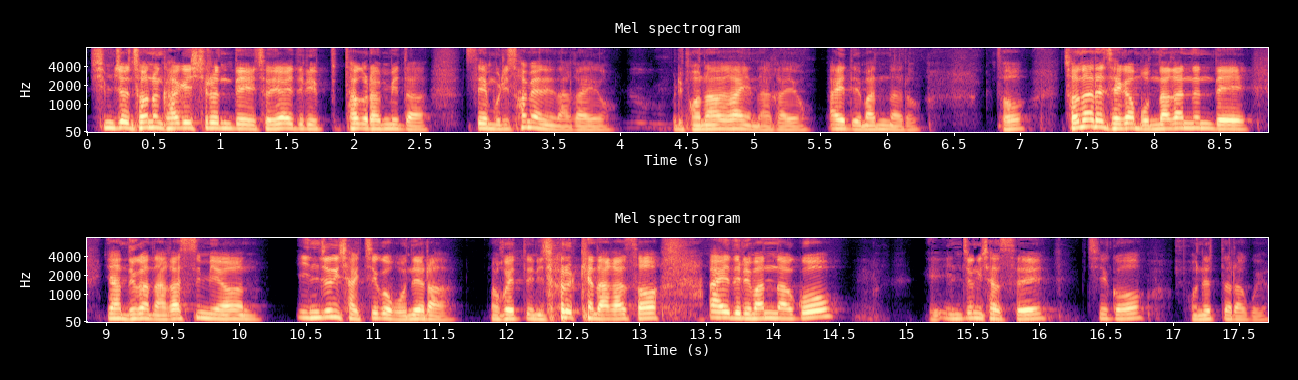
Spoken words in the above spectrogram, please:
심지어 저는 가기 싫은데 저희 아이들이 부탁을 합니다. 쌤, 우리 서면에 나가요. 우리 번화가에 나가요. 아이들 만나러. 그래서 전날은 제가 못 나갔는데, 야, 너가 나갔으면 인증샷 찍어 보내라. 라고 했더니 저렇게 나가서 아이들이 만나고 인증샷을 찍어 보냈더라고요.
